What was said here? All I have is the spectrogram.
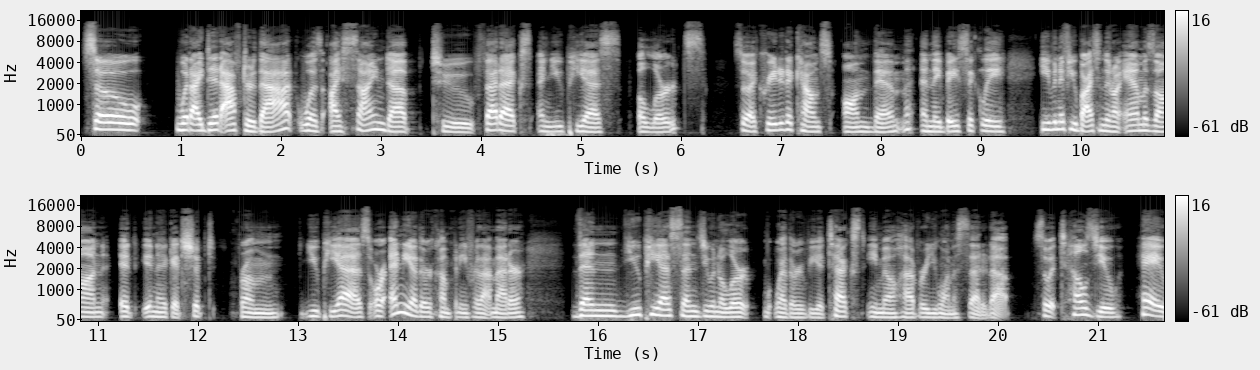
So what I did after that was I signed up to FedEx and UPS alerts. So I created accounts on them and they basically, even if you buy something on Amazon it, and it gets shipped from UPS or any other company for that matter, then UPS sends you an alert, whether via text, email, however you want to set it up. So it tells you, hey,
